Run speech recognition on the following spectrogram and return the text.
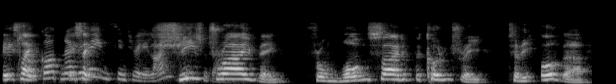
It's like oh God, no, it's they like even seem to really like she's driving from one side of the country to the other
